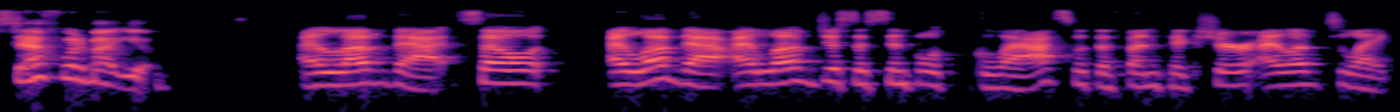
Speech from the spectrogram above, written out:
Steph, what about you? I love that. So I love that. I love just a simple glass with a fun picture. I love to like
